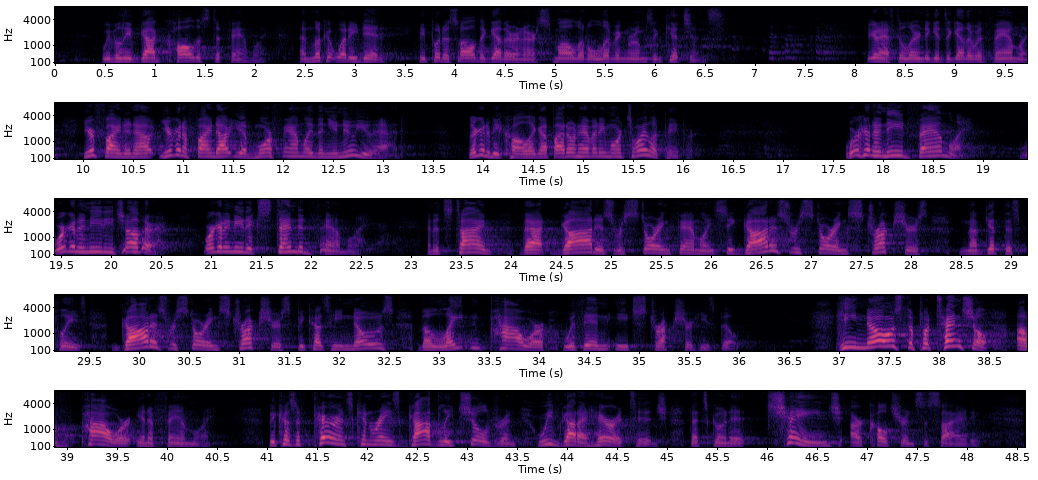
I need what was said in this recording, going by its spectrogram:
We believe God called us to family. And look at what He did. He put us all together in our small little living rooms and kitchens. You're going to have to learn to get together with family. You're finding out, you're going to find out you have more family than you knew you had. They're going to be calling up, I don't have any more toilet paper. We're going to need family. We're going to need each other. We're going to need extended family. And it's time that God is restoring family. See, God is restoring structures. Now, get this, please. God is restoring structures because He knows the latent power within each structure He's built. He knows the potential of power in a family. Because if parents can raise godly children, we've got a heritage that's going to change our culture and society.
